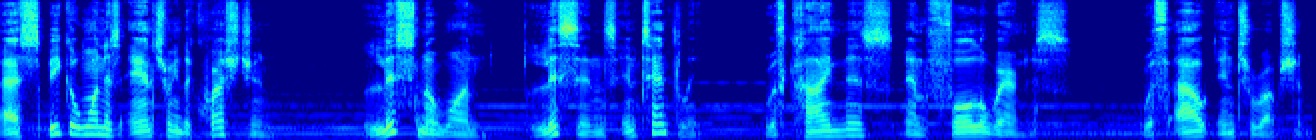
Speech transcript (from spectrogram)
As speaker one is answering the question, listener one listens intently, with kindness and full awareness, without interruption.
